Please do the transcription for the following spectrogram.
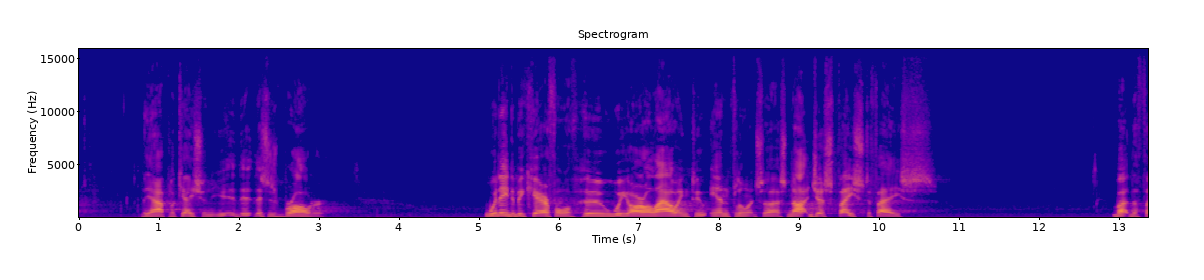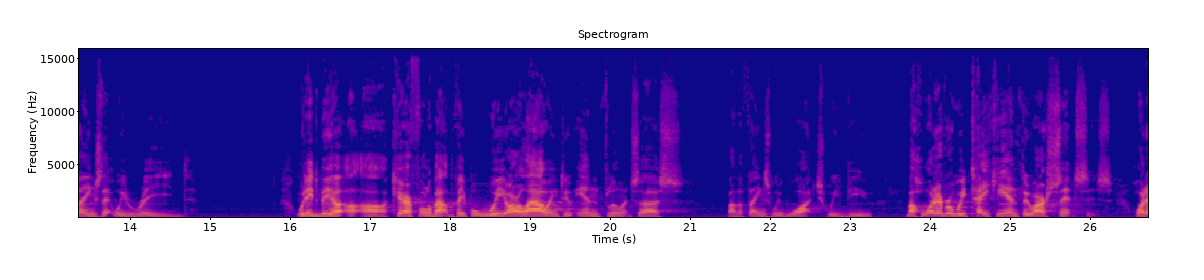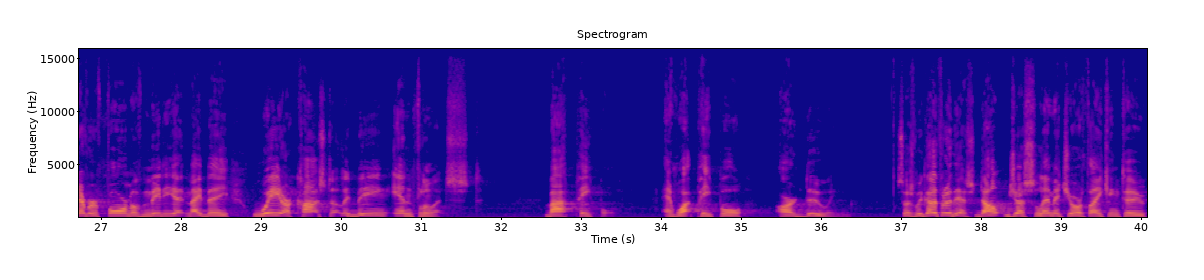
the application. This is broader. We need to be careful of who we are allowing to influence us, not just face to face, but the things that we read. We need to be uh, uh, careful about the people we are allowing to influence us by the things we watch, we view, by whatever we take in through our senses, whatever form of media it may be. We are constantly being influenced by people and what people are doing. So, as we go through this, don't just limit your thinking to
